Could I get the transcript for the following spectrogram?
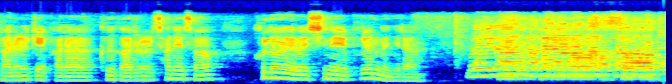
가늘게 갈아 그 가루를 산에서 흘러내는 시내에 뿌렸느니라. 너희가 다베라와 마사와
